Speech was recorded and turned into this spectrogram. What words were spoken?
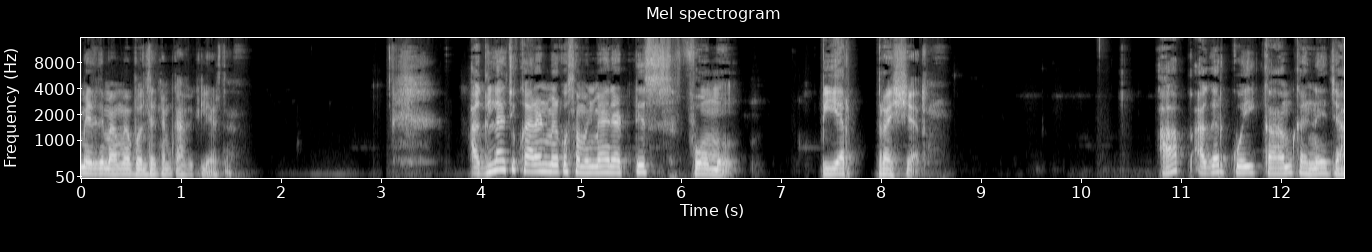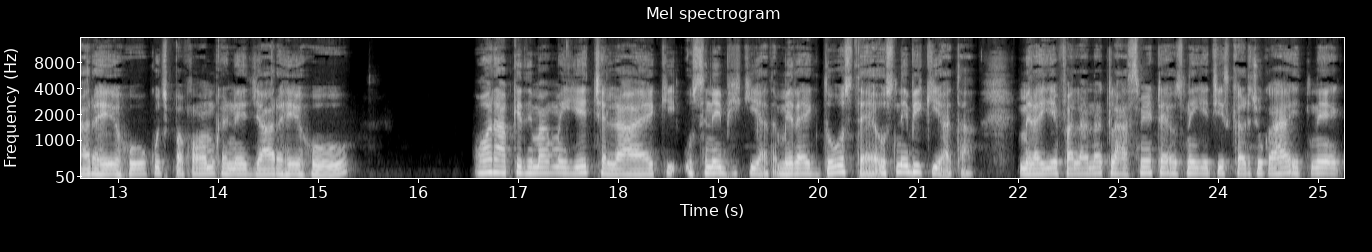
मेरे दिमाग में बोलते टाइम काफ़ी क्लियर था। अगला जो कारण मेरे को समझ में आया that is FOMO peer pressure आप अगर कोई काम करने जा रहे हो, कुछ परफॉर्म करने जा रहे हो और आपके दिमाग में ये चल रहा है कि उसने भी किया था। मेरा एक दोस्त है, उसने भी किया था। मेरा ये फलाना क्लासमेट है, उसने ये चीज़ कर चुका है। इतने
